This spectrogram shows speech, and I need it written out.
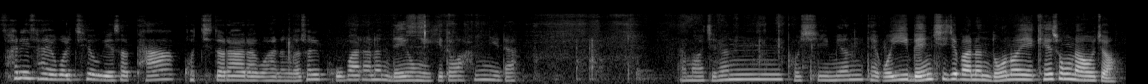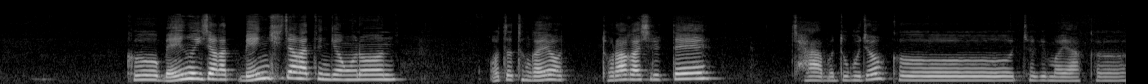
사리사욕을 채우기 위해서 다 고치더라 라고 하는 것을 고발하는 내용이기도 합니다. 나머지는 보시면 되고 이 맹시 집안은 논어에 계속 나오죠. 그 맹의자 맹희자 같은 경우는 어떻든가요? 돌아가실 때 자, 뭐 누구죠? 그 저기 뭐야 그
